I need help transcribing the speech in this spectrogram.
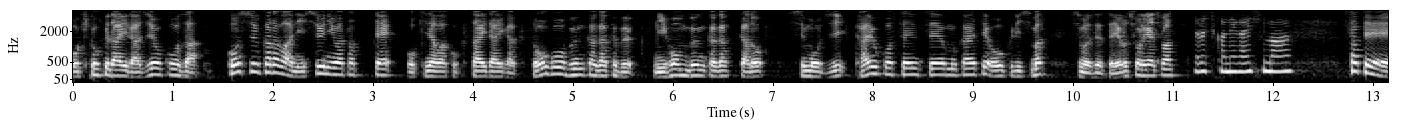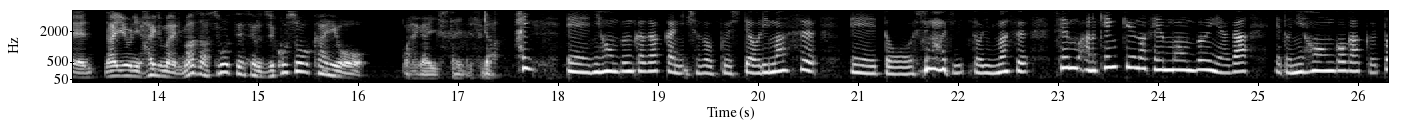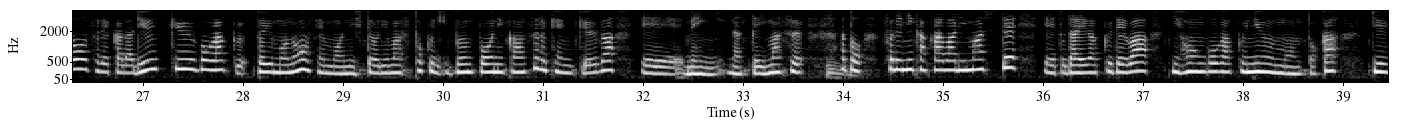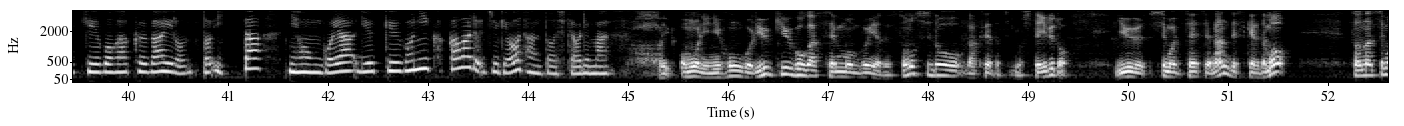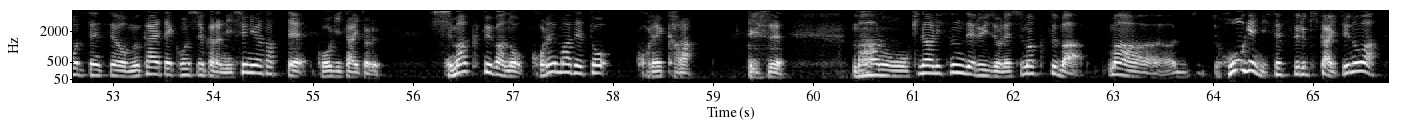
沖国大ラジオ講座。今週からは2週にわたって沖縄国際大学総合文化学部日本文化学科の下地佳代子先生を迎えてお送りします。下地先生よろしくお願いします。よろしくお願いします。さて内容に入る前にまずは下地先生の自己紹介をお願いしたいんですが。はい、えー、日本文化学科に所属しておりますえーと、下地と言います。専門あの研究の専門分野が、えーと、日本語学とそれから琉球語学というものを専門にしております。特に文法に関する研究が、えー、メインになっています、うん、あとそれに関わりまして、えーと、大学では日本語学入門とか琉球語学概論といった日本語や琉球語に関わる授業を担当しております。はい。主に日本語琉球語が専門分野でその指導を学生たちにもしているという下地先生なんですけれどもそんな下地先生を迎えて今週から2週にわたって講義タイトル「島クトゥバのこれまでとこれから」です。まああの沖縄に住んでる以上ね島クトゥバまあ方言に接する機会というのは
